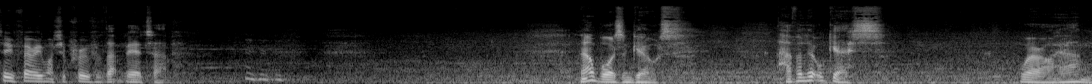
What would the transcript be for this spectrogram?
Do very much approve of that beer tap. now, boys and girls, have a little guess where I am.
